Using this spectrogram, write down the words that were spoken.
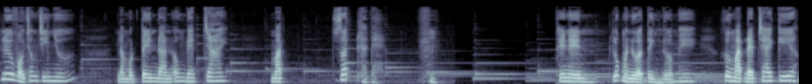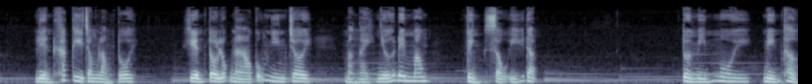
Lưu vào trong trí nhớ là một tên đàn ông đẹp trai, mặt rất là đẹp. Thế nên lúc mà nửa tỉnh nửa mê, gương mặt đẹp trai kia liền khắc ghi trong lòng tôi. Khiến tôi lúc nào cũng nhìn trời mà ngày nhớ đêm mong, tỉnh sầu ý đậm. Tôi mím môi, nín thở.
